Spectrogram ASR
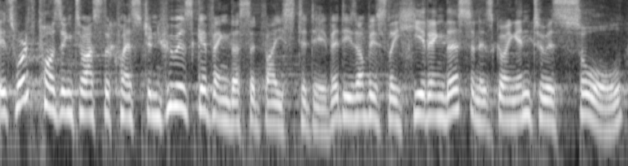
It's worth pausing to ask the question who is giving this advice to David? He's obviously hearing this and it's going into his soul.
